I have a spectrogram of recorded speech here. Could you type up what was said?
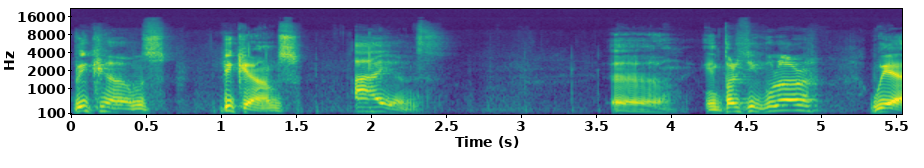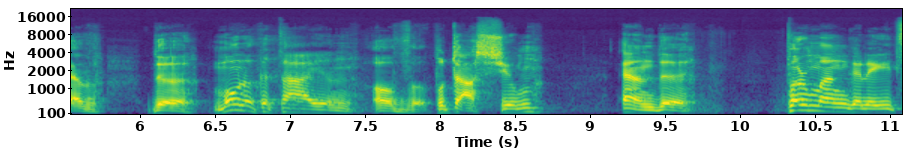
becomes, becomes ions. Uh, in particular, we have the monocation of potassium and the permanganate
